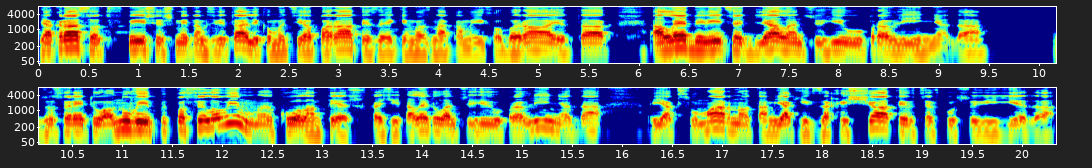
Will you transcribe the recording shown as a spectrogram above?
Якраз от впишеш, ми там з Віталіком оці апарати, за якими ознаками їх обирають, так. Але дивіться для ланцюгів управління, да. Зосередьте увагу. Ну, ви по силовим е, колам теж вкажіть, але ланцюги управління, да, як сумарно, там, як їх захищати, це в курсовій є. Да.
